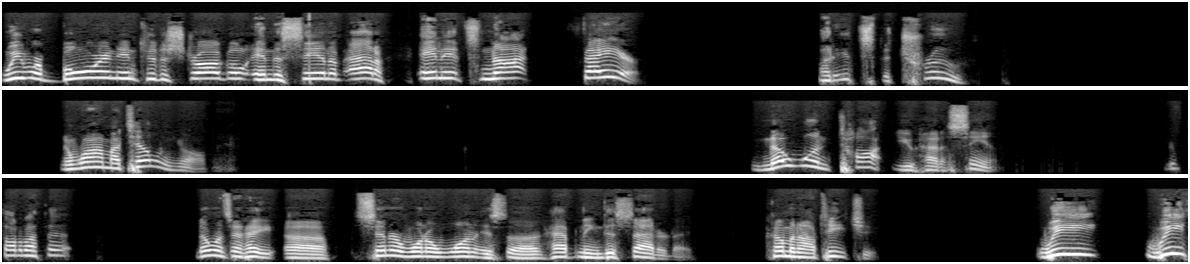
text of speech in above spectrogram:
We were born into the struggle and the sin of Adam, and it's not fair, but it's the truth. Now, why am I telling you all that? No one taught you how to sin. You ever thought about that? No one said, hey, uh, Sinner 101 is uh, happening this Saturday. Come and I'll teach you. We, we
